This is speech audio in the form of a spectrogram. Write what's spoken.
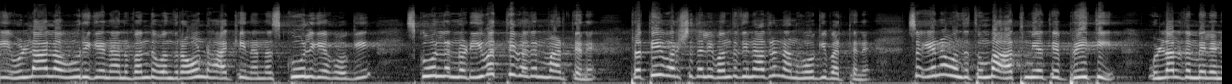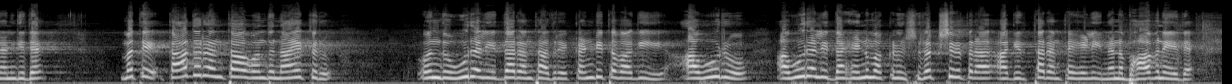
ಈ ಉಳ್ಳಾಲ ಊರಿಗೆ ನಾನು ಬಂದು ಒಂದು ರೌಂಡ್ ಹಾಕಿ ನನ್ನ ಸ್ಕೂಲಿಗೆ ಹೋಗಿ ಸ್ಕೂಲನ್ನು ನೋಡಿ ಇವತ್ತಿಗೂ ಅದನ್ನು ಮಾಡ್ತೇನೆ. ಪ್ರತಿ ವರ್ಷದಲ್ಲಿ ಒಂದು ದಿನ ಆದರೂ ನಾನು ಹೋಗಿ ಬರ್ತೇನೆ. ಸೊ ಏನೋ ಒಂದು ತುಂಬ ಆತ್ಮೀಯತೆ, ಪ್ರೀತಿ ಉಳ್ಳಾಲದ ಮೇಲೆ ನನಗಿದೆ. ಮತ್ತು ಕಾದರ್ ಅಂತ ಒಂದು ನಾಯಕರು ಒಂದು ಊರಲ್ಲಿ ಇದ್ದಾರಂತಾದರೆ ಖಂಡಿತವಾಗಿ ಆ ಊರು, ಆ ಊರಲ್ಲಿದ್ದ ಹೆಣ್ಣುಮಕ್ಕಳು ಸುರಕ್ಷಿತರ ಆಗಿರ್ತಾರೆ ಅಂತ ಹೇಳಿ ನನ್ನ ಭಾವನೆ ಇದೆ.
